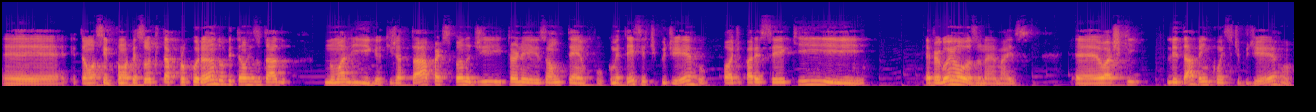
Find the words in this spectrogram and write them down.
É, então, assim, para uma pessoa que está procurando obter um resultado numa liga, que já está participando de torneios há um tempo, cometer esse tipo de erro, pode parecer que é vergonhoso, né? Mas é, eu acho que lidar bem com esse tipo de erro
